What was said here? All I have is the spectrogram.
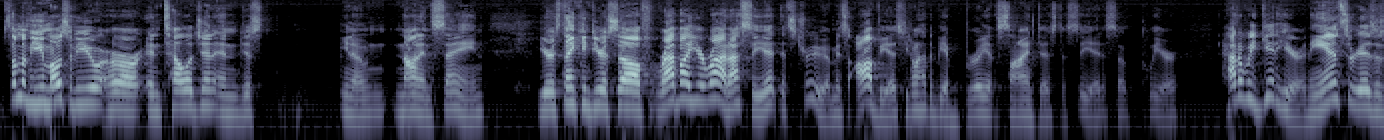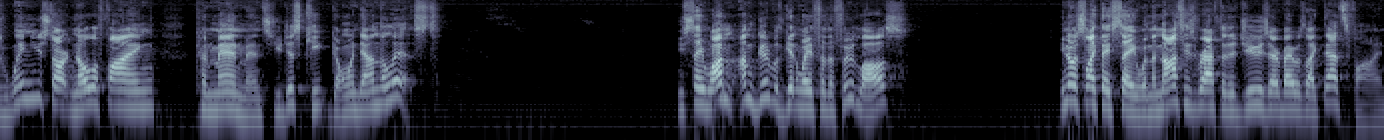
Some of you, most of you are intelligent and just, you know, not insane. You're thinking to yourself, Rabbi, you're right. I see it. It's true. I mean, it's obvious. You don't have to be a brilliant scientist to see it. It's so clear. How do we get here? And the answer is, is when you start nullifying commandments, you just keep going down the list. You say, well, I'm, I'm good with getting away for the food laws. You know, it's like they say when the Nazis were after the Jews, everybody was like, that's fine.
